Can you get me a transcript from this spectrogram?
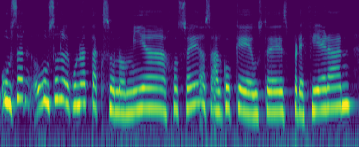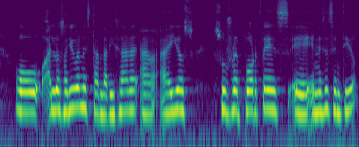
¿Usan, ¿Usan alguna taxonomía, José? O sea, ¿Algo que ustedes prefieran o los ayudan a estandarizar a, ellos sus reportes eh, en ese sentido?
